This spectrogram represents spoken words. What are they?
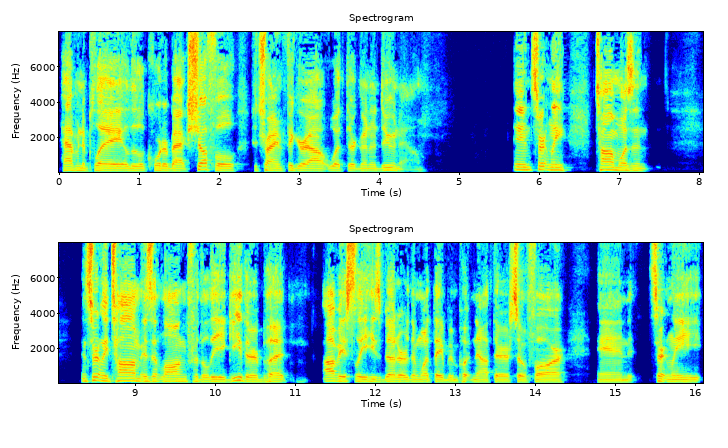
having to play a little quarterback shuffle to try and figure out what they're going to do now. And certainly, Tom wasn't, and certainly, Tom isn't long for the league either, but obviously, he's better than what they've been putting out there so far. And certainly,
